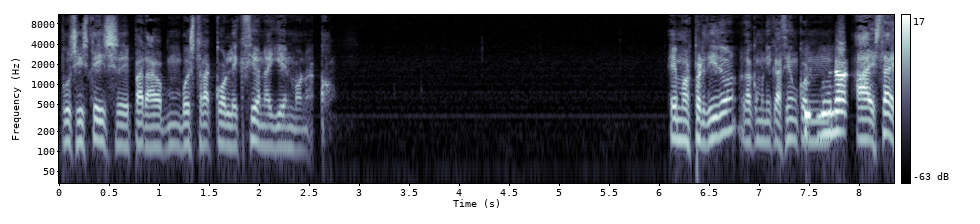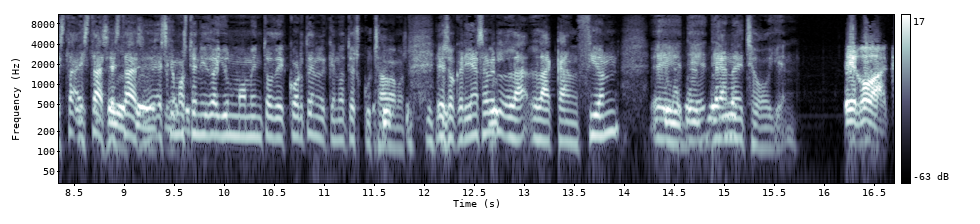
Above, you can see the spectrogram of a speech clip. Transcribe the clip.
pusisteis para vuestra colección allí en Mónaco. Hemos perdido la comunicación con. Ah, está, está, estás, estás. Es que hemos tenido ahí un momento de corte en el que no te escuchábamos. Eso, querían saber la, canción eh, de, Ana Echegoyen. Egoac.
